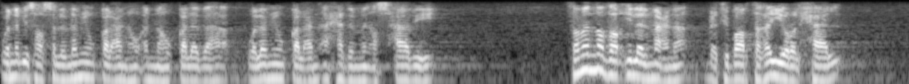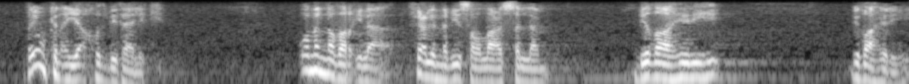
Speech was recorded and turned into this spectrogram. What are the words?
والنبي صلى الله عليه وسلم لم ينقل عنه أنه قلبها ولم ينقل عن أحد من أصحابه. فمن نظر إلى المعنى باعتبار تغير الحال فيمكن أن يأخذ بذلك. ومن نظر إلى فعل النبي صلى الله عليه وسلم بظاهره بظاهره.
